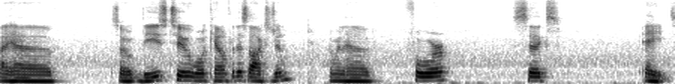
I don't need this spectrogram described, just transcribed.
I have, so these two will count for this oxygen. I'm going to have four, six, eight.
